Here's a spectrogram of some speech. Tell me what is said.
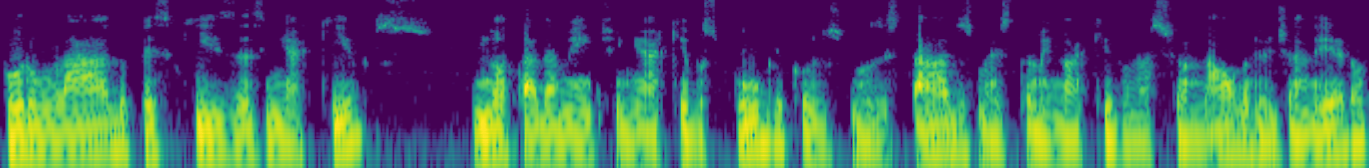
Por um lado, pesquisas em arquivos, notadamente em arquivos públicos nos estados, mas também no Arquivo Nacional no Rio de Janeiro,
